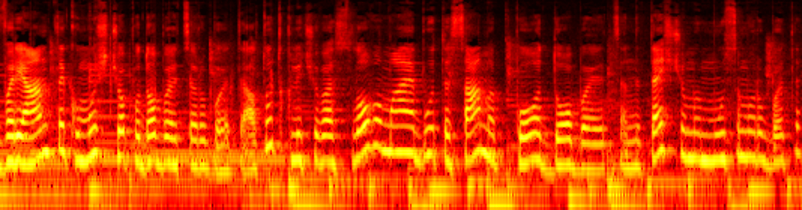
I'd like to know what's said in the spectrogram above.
варіанти, кому що подобається робити. А тут ключове слово має бути саме подобається. Не те, що ми мусимо робити,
